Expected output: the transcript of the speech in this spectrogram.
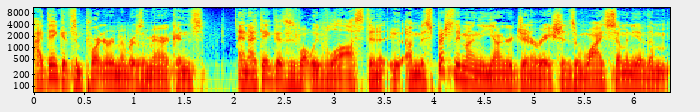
I think it's important to remember as Americans, and I think this is what we've lost, and um, especially among the younger generations, and why so many of them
